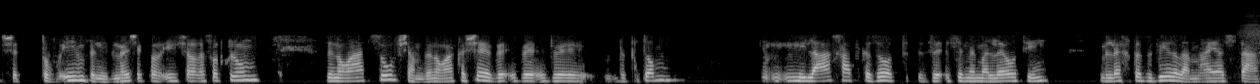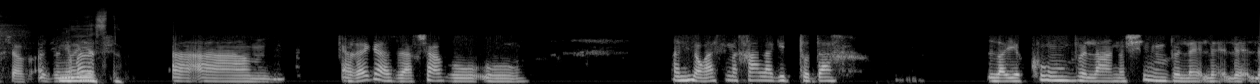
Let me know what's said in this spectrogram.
שטובעים ונדמה שכבר אי אפשר לעשות כלום, זה נורא עצוב שם, זה נורא קשה, ו- ו- ו- ופתאום מילה אחת כזאת, זה, זה ממלא אותי, ולך תסביר לה מה היא עשתה עכשיו. אז אני אומרת... הרגע הזה עכשיו הוא, הוא... אני נורא שמחה להגיד תודה ליקום ולאנשים, ול... ל, ל, ל,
